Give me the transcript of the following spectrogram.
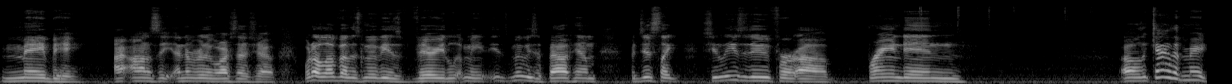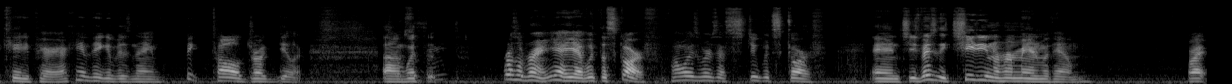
Maybe. I honestly, I never really watched that show. What I love about this movie is very. I mean, this movie's about him, but just like she leaves the dude for uh, Brandon. Oh, the guy that married Katy Perry. I can't think of his name. Big, tall drug dealer. Um, with the, Russell Russell Brand. Yeah, yeah, with the scarf. Always wears that stupid scarf, and she's basically cheating on her man with him. Right,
